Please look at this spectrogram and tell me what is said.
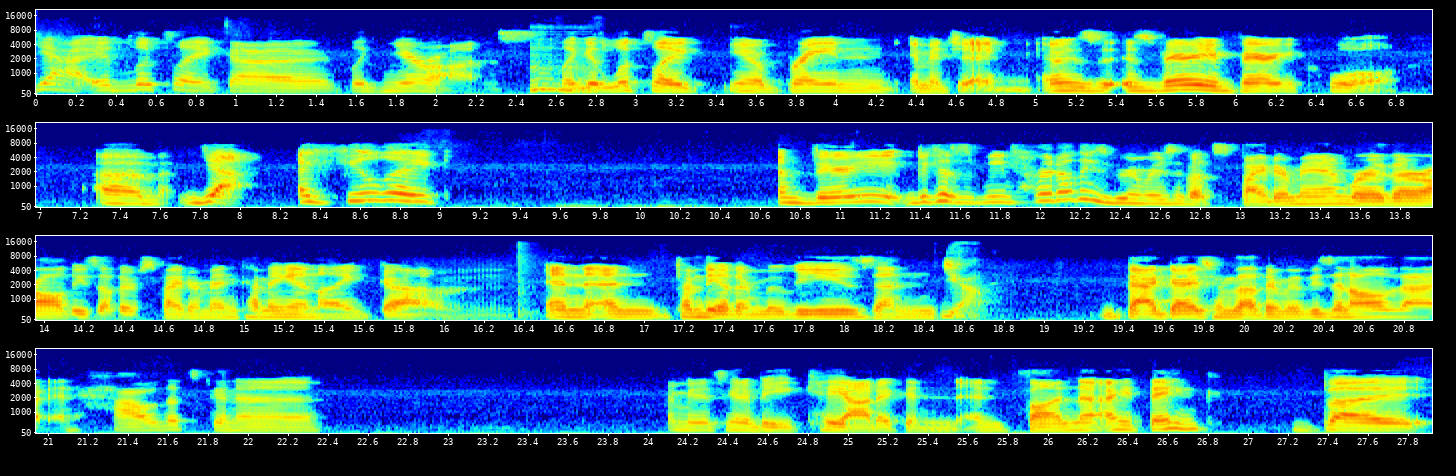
yeah, it looked like uh like neurons. Mm-hmm. Like it looked like, you know, brain imaging. It was is very, very cool. Um yeah, I feel like I'm very because we've heard all these rumors about Spider-Man where there are all these other Spider-Men coming in like um and and from the other movies and yeah bad guys from the other movies and all of that and how that's gonna I mean it's gonna be chaotic and and fun I think but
